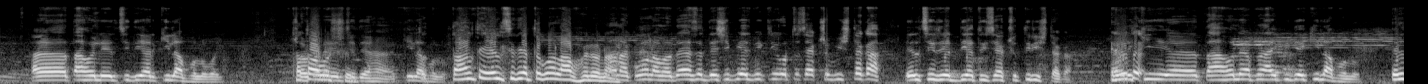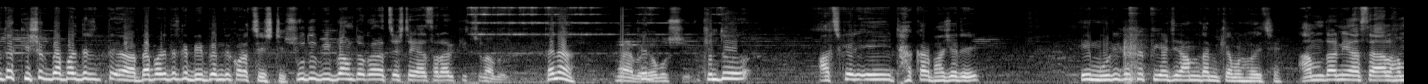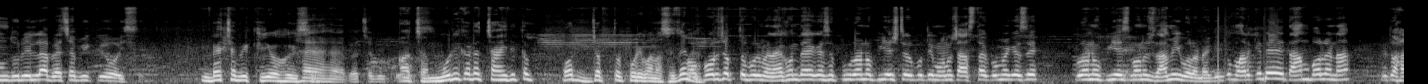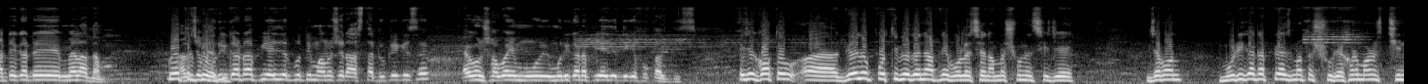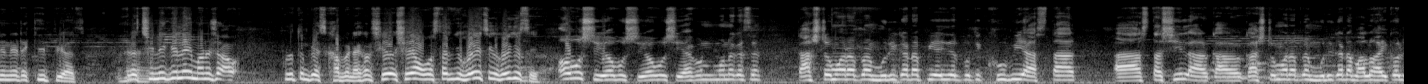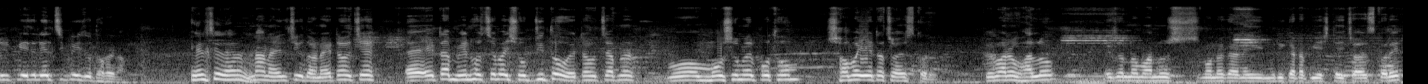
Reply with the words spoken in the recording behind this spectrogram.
তাহলে এলসি দিয়ে আর কি লাভ হলো ভাই। হ্যাঁ কি লাভ হলো? তাহলে তো এলসি দিয়ে তো কোনো লাভ হলো না। না না কোনো লাভ না। দেখা দেশি পেঁয়াজ বিক্রি করতেছে একশো বিশ টাকা এলসি রেট দিয়ে তুইছে একশো তিরিশ টাকা। তাহলে কি তাহলে আপনার আইপি দিয়ে কি লাভ হলো? এটা তো কৃষক ব্যাপারীদের আহ, ব্যাপারীদেরকে বিভ্রান্তি করার চেষ্টা। শুধু বিভ্রান্ত করার চেষ্টা এছাড়া আর কিছু না ভাই। তাই না? হ্যাঁ ভাই অবশ্যই। কিন্তু আজকের এই ঢাকার বাজারে এই মুড়ি কাটা পেঁয়াজের আমদানি কেমন হয়েছে? আমদানি আছে আলহামদুলিল্লাহ বেচা বিক্রি হয়েছে বেচা বিক্রিও হয়েছে। হ্যাঁ হ্যাঁ বেচা বিক্রি আচ্ছা মুড়ি কাটার চাহিদা তো পর্যাপ্ত পরিমাণ আছে তাই না? অপর্যাপ্ত পরিমাণ। এখন দেখা গেছে পুরানো পিএসটার প্রতি মানুষ আস্থা কমে গেছে। পুরানো পিএস মানুষ দামই বলে না কিন্তু মার্কেটে দাম বলে না কিন্তু হাটে কাটে মেলা দাম। মুড়ি কাটা পেঁয়াজের প্রতি মানুষের আস্থা ঢুকে গেছে এখন সবাই মুড়ি- কাটা পেঁয়াজের দিকে ফোকাস দিচ্ছে। এই যে গত গেল প্রতিবেদনে আপনি বলেছেন আমরা শুনেছি যে যেমন মুড়ি কাটা পেঁয়াজ মাত্র শুরু এখন মানুষ চিনে না এটা কি পেঁয়াজ। এটা চিনে গেলেই মানুষ পুরাতন পেঁয়াজ খাবে না। এখন সে সে অবস্থা কি হয়েছে হয়ে গেছে? অবশ্যই অবশ্যই অবশ্যই। এখন মনে গেছে কাস্টমার আপনার মুড়ি কাটা পেঁয়াজের প্রতি খুবই আস্থা আস্থাশীল আর কাস্টমার আপনার মুড়ি কাটা ভালো হাই কোয়ালিটির পেঁয়াজ এলসি পেঁয়াজও ধরে না। এলসি ধরেন না? না এলচিও ধরে না। এটা হচ্ছে এটা মেন হচ্ছে ভাই সবজি তো এটা হচ্ছে আপনার মৌসুমের প্রথম সবাই এটা চয়েস করে। এবারও ভালো এই জন্য মানুষ মনে করেন এই মুড়ি কাটা পেঁয়াজটাই চয়েস করে।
